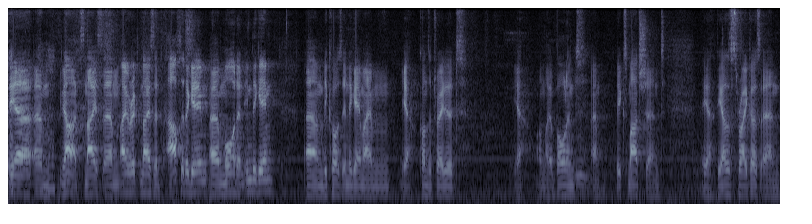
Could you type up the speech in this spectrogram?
yeah, um, yeah, it's nice. Um, I recognize it after the game uh, more than in the game um, because in the game I'm yeah concentrated, yeah, on my opponent, mm. um, big smash and yeah the other strikers and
